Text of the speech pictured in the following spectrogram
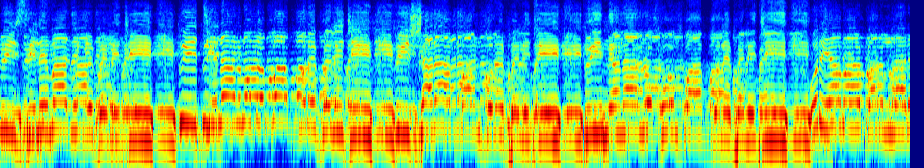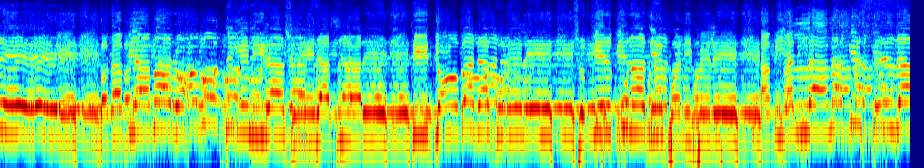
তুই সিনেমা দেখে ফেলেছি, তুই চেনার মতো পাপ করে ফেলেছি, তুই সারা পান করে ফেলেছি, তুই নানান রকম পাপ করে ফেলেছি। ওরে আমার বাংলারে তথাপি আমার রহমত থেকে নিরাশ হয়ে যাস না রে। তুই তবাটা করে রে চোখের কোনা দিয়ে ফেলে। আমি আল্লাহ আমাকে সেজদা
